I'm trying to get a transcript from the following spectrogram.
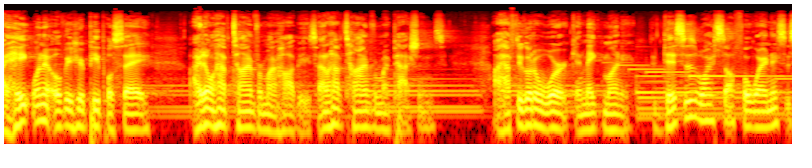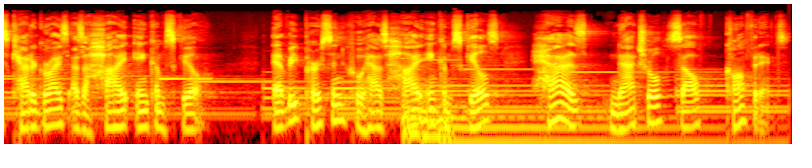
I hate when I overhear people say, I don't have time for my hobbies. I don't have time for my passions. I have to go to work and make money. This is why self awareness is categorized as a high income skill. Every person who has high income skills has natural self confidence.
